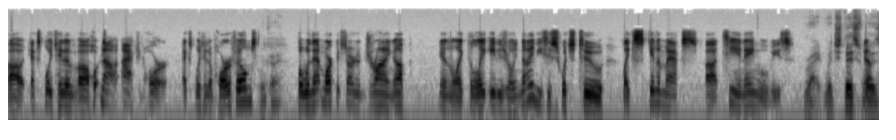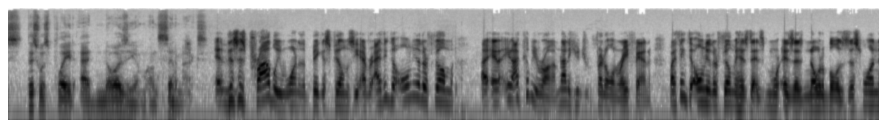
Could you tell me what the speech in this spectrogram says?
uh, exploitative, uh, ho- not action horror, exploitative horror films. Okay. But when that market started drying up in like the late '80s, early '90s, he switched to like Skinemax uh, TNA movies. Right, which this Yeah. was this was played ad nauseum on Cinemax. and this is probably one of the biggest films he ever. I think the only other film, uh, and you know, I could be wrong. I'm not a huge Fred Olen Ray fan, but I think the only other film he has that is more is as notable as this one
